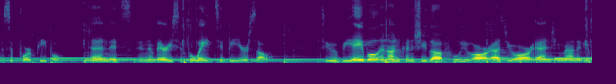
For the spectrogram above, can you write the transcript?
to support people. And it's in a very simple way to be yourself to be able and unconditionally love who you are as you are and humanity, of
